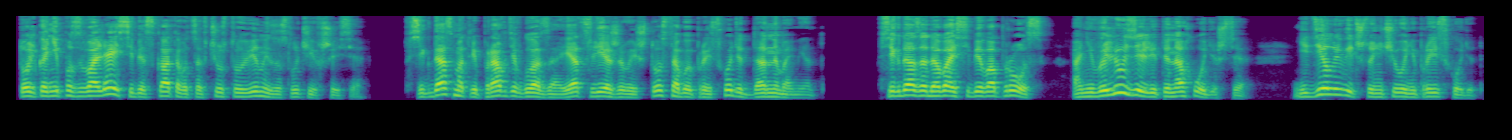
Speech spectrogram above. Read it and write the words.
Только не позволяй себе скатываться в чувство вины за случившееся. Всегда смотри правде в глаза и отслеживай, что с тобой происходит в данный момент. Всегда задавай себе вопрос, а не в иллюзии ли ты находишься? Не делай вид, что ничего не происходит.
